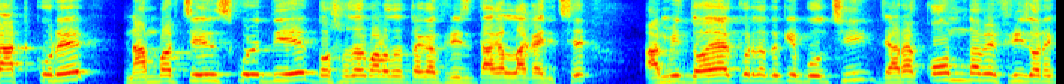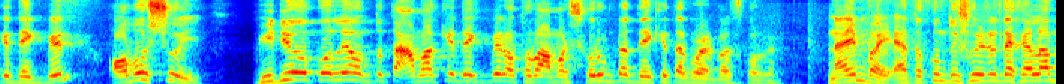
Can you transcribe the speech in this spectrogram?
কাট করে নাম্বার চেঞ্জ করে দিয়ে দশ হাজার বারো হাজার টাকা ফ্রিজ টাকা লাগাই দিচ্ছে। আমি দয়া করে তাদেরকে বলছি যারা কম দামে ফ্রিজ অনেকে দেখবেন অবশ্যই ভিডিও করলে অন্তত আমাকে দেখবেন অথবা আমার শোরুমটা দেখে তারপর অ্যাডভান্স করবেন। নাইম ভাই এতক্ষণ দুশো লিটার দেখালাম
